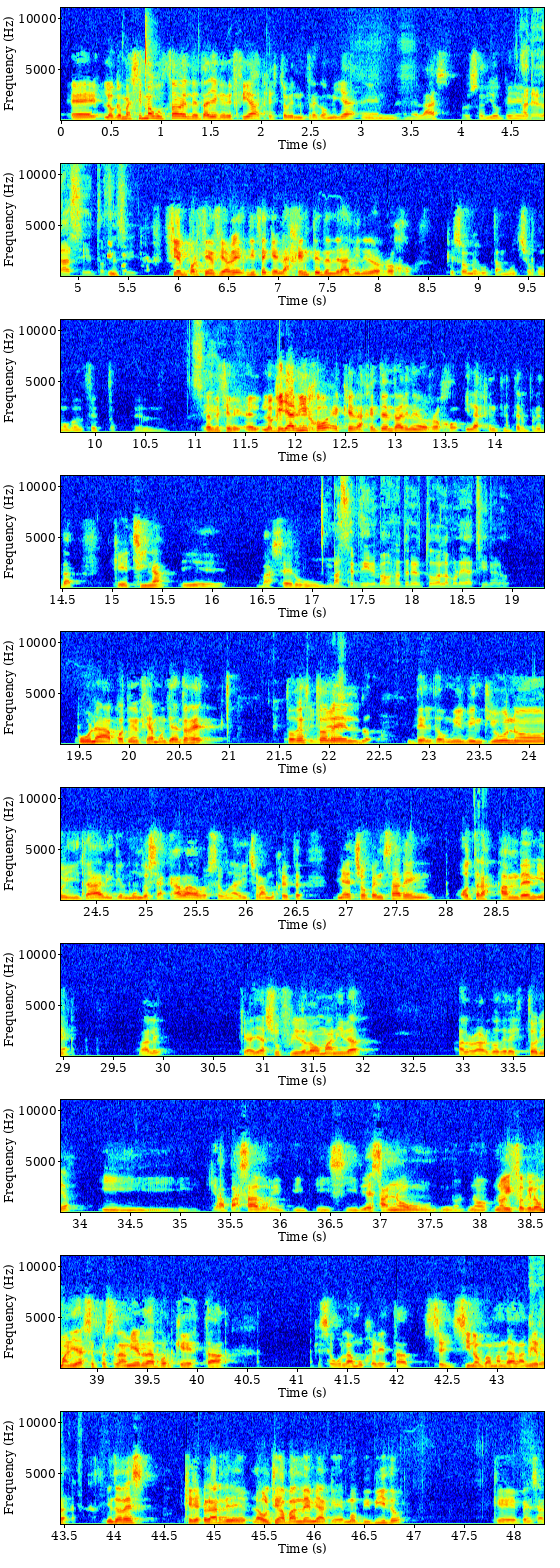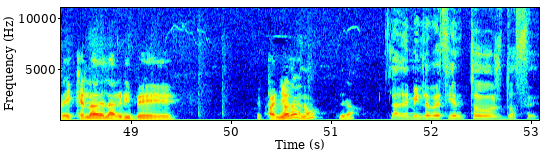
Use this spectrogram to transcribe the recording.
Eh, lo que más sí me ha gustado es el detalle que decía, que esto viene entre comillas, en, en el Ash, por eso digo que Ah, en el As, sí, entonces sí. 100% fiable, dice que la gente tendrá dinero rojo. Que eso me gusta mucho como concepto. El- Sí. Es decir, el- lo que ella dijo es que la gente tendrá dinero rojo y la gente interpreta que China eh, va a ser un, Va a ser, vamos a tener toda la moneda china, ¿no? una potencia mundial. Entonces, todo esto del, del 2021 y tal, y que el mundo se acaba, o según ha dicho la mujer, me ha hecho pensar en otras pandemias, ¿vale? Que haya sufrido la humanidad a lo largo de la historia y que ha pasado. Y, y- y si esa no, no- no, no hizo que la humanidad se fuese a la mierda, ¿por qué esta, que según la mujer esta, sí, sí nos va a mandar a la mierda? Y entonces, quería hablar de la última pandemia que hemos vivido, que pensaréis que es la de la gripe española, ¿no? ¿Era? La de 1912.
